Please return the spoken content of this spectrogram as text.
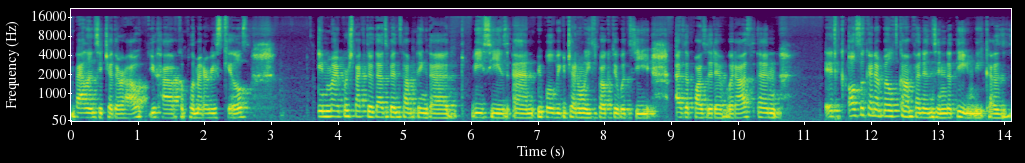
balance each other out. You have complementary skills in my perspective, that's been something that VCs and people we generally spoke to would see as a positive with us. And it also kind of builds confidence in the team because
